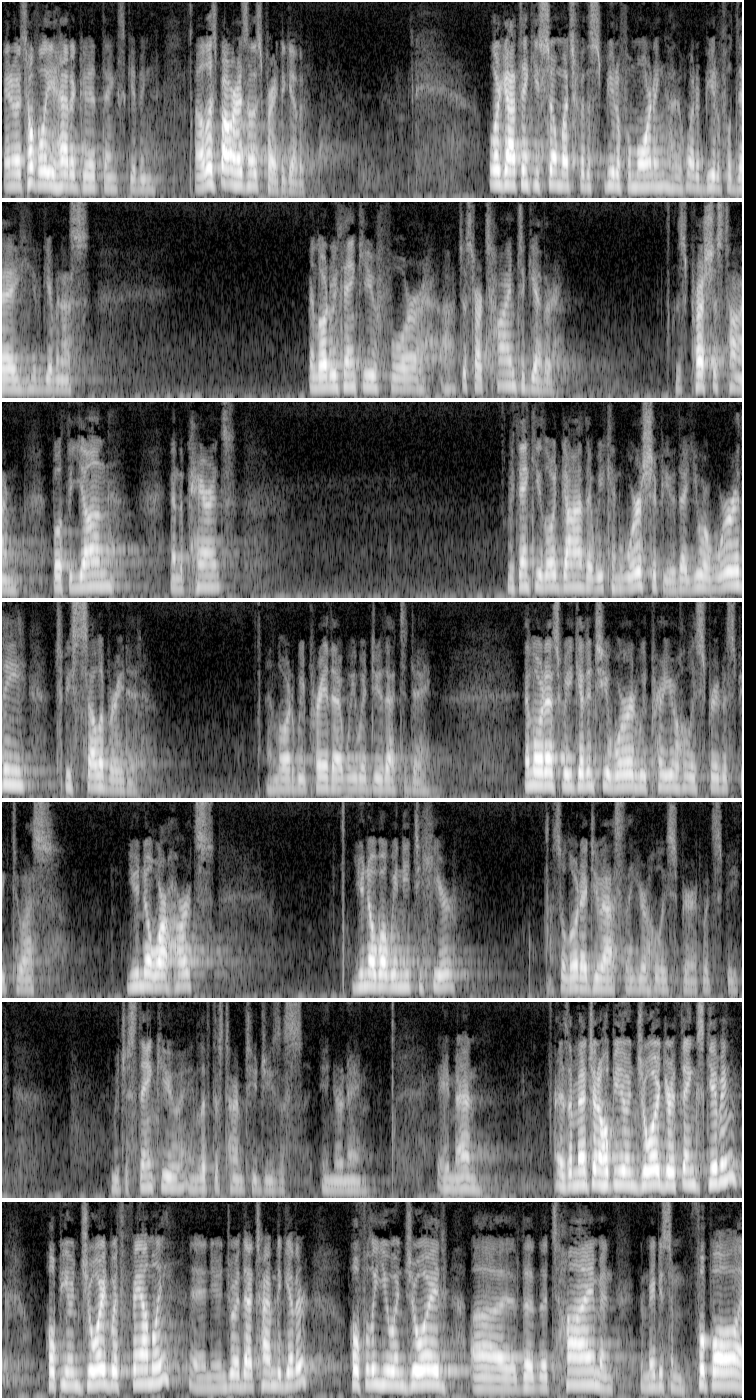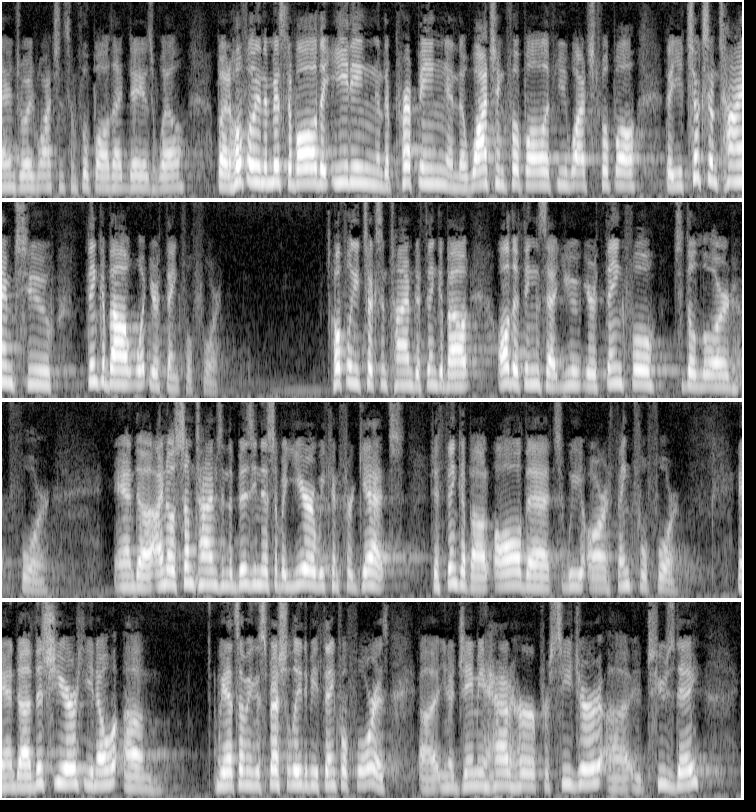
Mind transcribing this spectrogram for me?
Anyways, hopefully you had a good Thanksgiving. Uh, let's bow our heads and let's pray together. Lord God, thank you so much for this beautiful morning. What a beautiful day you've given us. And Lord, we thank you for uh, just our time together, this precious time, both the young and the parents. We thank you, Lord God, that we can worship you, that you are worthy to be celebrated. And Lord, we pray that we would do that today. And Lord, as we get into your word, we pray your Holy Spirit would speak to us. You know our hearts, you know what we need to hear. So, Lord, I do ask that your Holy Spirit would speak. We just thank you and lift this time to you, Jesus, in your name. Amen. As I mentioned, I hope you enjoyed your Thanksgiving. Hope you enjoyed with family and you enjoyed that time together. Hopefully, you enjoyed uh, the, the time and, maybe some football. I enjoyed watching some football that day as well. But hopefully, in the midst of all the eating and the prepping and the watching football, if you watched football, that you took some time to think about what you're thankful for. Hopefully, you took some time to think about all the things that you, you're thankful to the Lord for. And uh, I know sometimes in the busyness of a year, we can forget to think about all that we are thankful for. And uh, this year, you know, um, we had something especially to be thankful for as, uh, you know, Jamie had her procedure uh, Tuesday.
